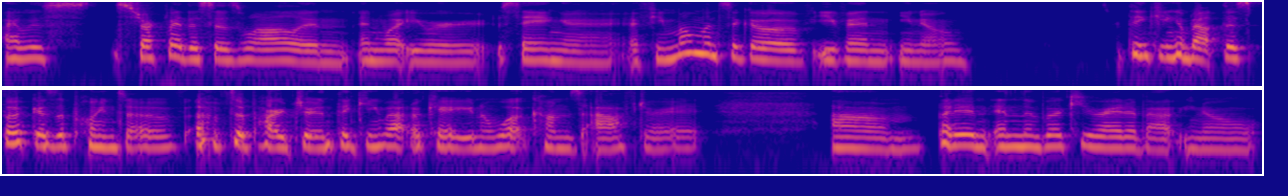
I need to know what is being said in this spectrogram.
I was struck by this as well, and and what you were saying a, a few moments ago of even you know thinking about this book as a point of of departure and thinking about okay, you know what comes after it. Um, but in, in the book, you write about you know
